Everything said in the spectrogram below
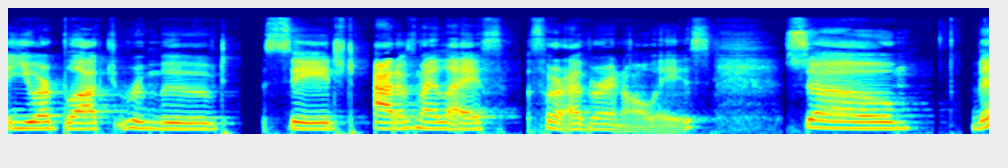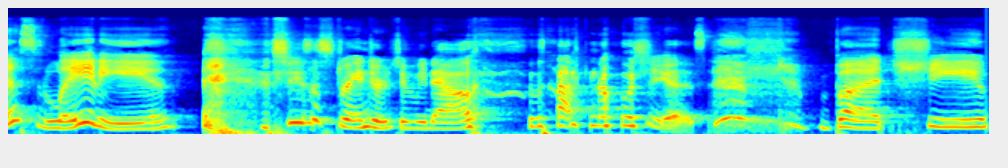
You are blocked, removed, saged out of my life forever and always. So, this lady, she's a stranger to me now. I don't know who she is. But she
